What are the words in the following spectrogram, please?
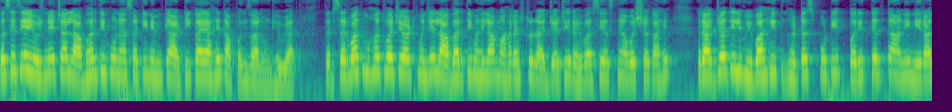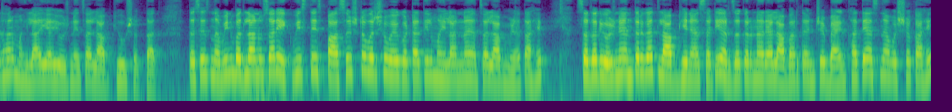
तसेच या योजनेच्या लाभार्थी होण्यासाठी नेमक्या अटी काय आहेत आपण जाणून घेऊयात. तर सर्वात महत्त्वाची अट म्हणजे लाभार्थी महिला महाराष्ट्र राज्याची रहिवासी असणे आवश्यक आहे. राज्यातील विवाहित घटस्फोटित परित्यक्त आणि निराधार महिला या योजनेचा लाभ घेऊ शकतात. तसेच नवीन बदलानुसार एकवीस ते पासष्ट वर्ष वयोगटातील महिलांना याचा लाभ मिळत आहे. सदर योजनेअंतर्गत लाभ घेण्यासाठी अर्ज करणाऱ्या लाभार्थ्यांचे बँक खाते असणे आवश्यक आहे.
